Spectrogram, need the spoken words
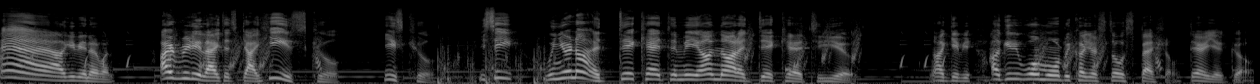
Eh, I'll give you another one. I really like this guy. He's cool. He's cool. You see, when you're not a dickhead to me, I'm not a dickhead to you. I'll give you I'll give you one more because you're so special. There you go.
